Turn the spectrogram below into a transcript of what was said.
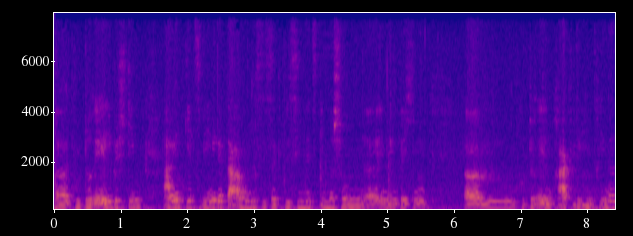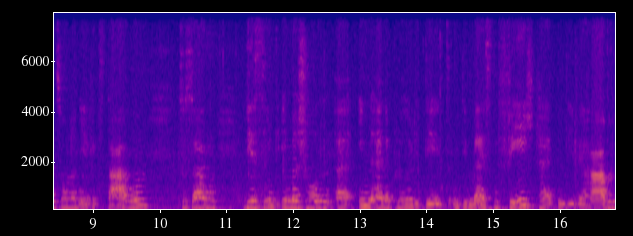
äh, kulturell bestimmt. Eigentlich geht es weniger darum, dass sie sagt, wir sind jetzt immer schon äh, in irgendwelchen ähm, kulturellen Praktiken drinnen, sondern ihr geht es darum zu sagen, wir sind immer schon äh, in einer Pluralität und die meisten Fähigkeiten, die wir haben,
